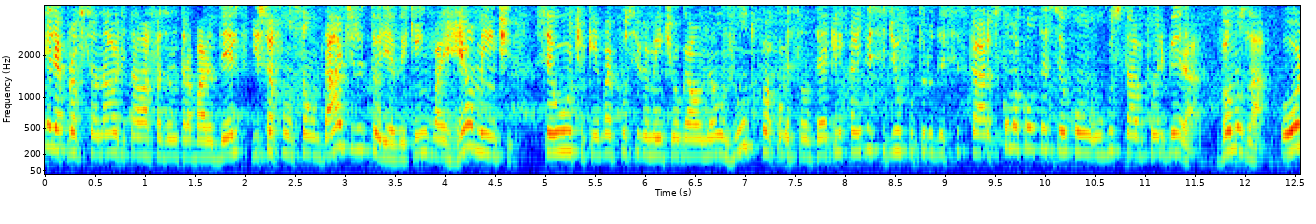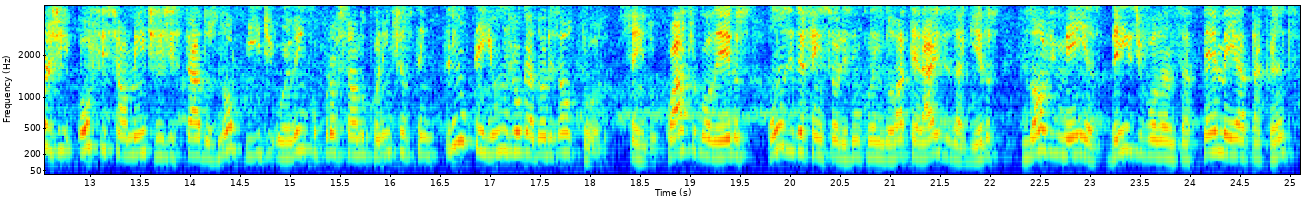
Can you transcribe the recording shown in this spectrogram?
ele é profissional, ele está lá fazendo o trabalho dele. Isso é função da diretoria, ver quem vai realmente ser útil, quem vai possivelmente jogar ou não, junto com a comissão técnica e decidir o futuro desses caras, como aconteceu com o Gustavo que foi liberado. Vamos lá. Hoje, oficialmente registrados no BID, o elenco profissional do Corinthians tem 31 jogadores ao todo, sendo 4 goleiros, 11 defensores, incluindo laterais e zagueiros, 9 meias, desde volantes até meia atacantes,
